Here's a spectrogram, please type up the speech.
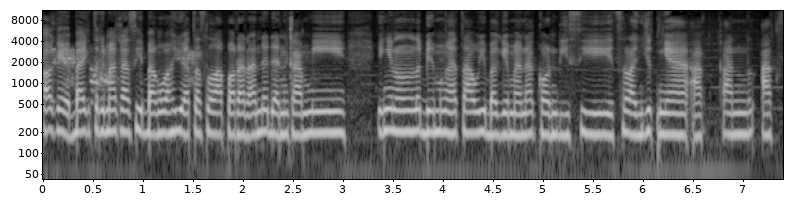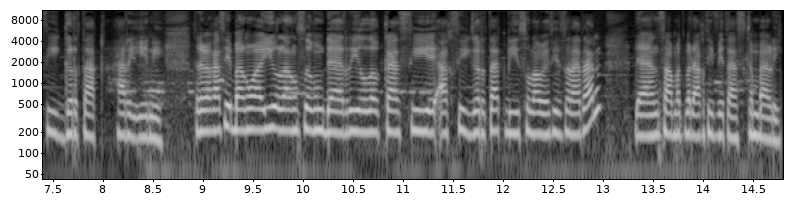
Oke, baik terima kasih Bang Wahyu atas laporan Anda dan kami ingin lebih mengetahui bagaimana kondisi selanjutnya akan aksi Gertak hari ini. Terima kasih Bang Wahyu langsung dari lokasi aksi Gertak di Sulawesi Selatan dan selamat beraktivitas kembali.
